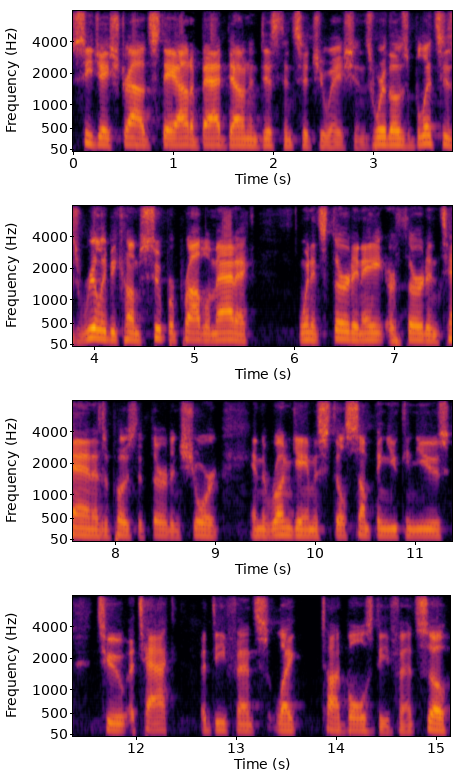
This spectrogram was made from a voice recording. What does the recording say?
CJ Stroud stay out of bad down and distance situations where those blitzes really become super problematic when it's third and eight or third and 10 as opposed to third and short. And the run game is still something you can use to attack a defense like Todd Bowles' defense. So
